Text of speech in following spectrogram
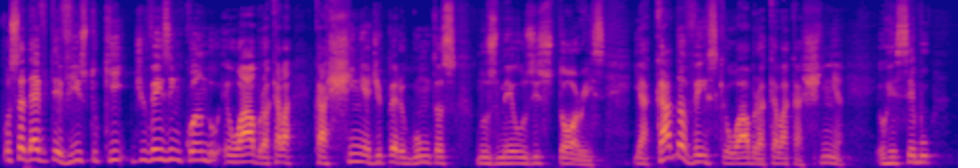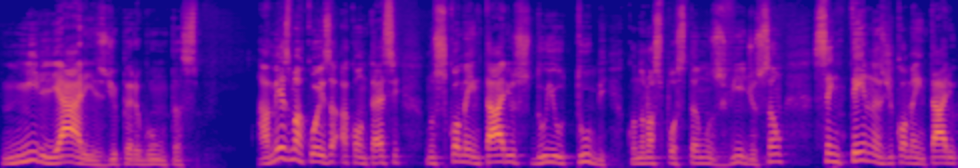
você deve ter visto que de vez em quando eu abro aquela caixinha de perguntas nos meus stories. E a cada vez que eu abro aquela caixinha, eu recebo milhares de perguntas. A mesma coisa acontece nos comentários do YouTube, quando nós postamos vídeos. São centenas de comentários,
